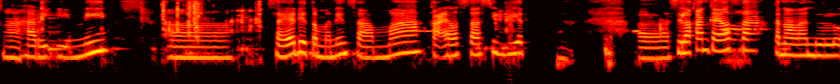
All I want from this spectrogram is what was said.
Nah, hari ini uh, saya ditemenin sama Kak Elsa Sigit. Uh, silakan Kak Elsa, kenalan dulu.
